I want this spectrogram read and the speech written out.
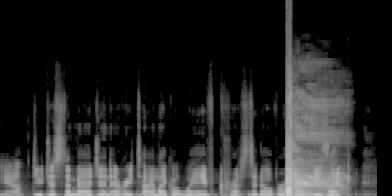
Yeah. Do you just imagine every time like a wave crested over him, he's like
